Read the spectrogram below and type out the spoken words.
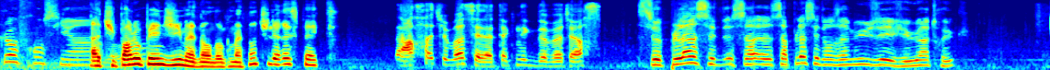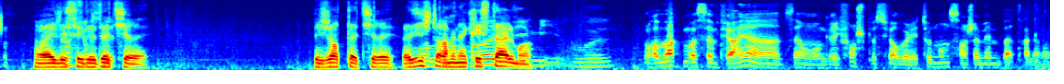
coffre ancien. Ah, tu parles au. PNJ maintenant, donc maintenant tu les respectes. Alors ça tu vois c'est la technique de Butters. Ce place est de- sa, sa place est dans un musée. J'ai eu un truc. Ouais, il sur de t'attirer. C'est genre de t'attirer. Vas-y, je te ramène un cristal, moi. mi- ouais. Remarque moi ça me fait rien, hein. tu sais, en griffon je peux survoler tout le monde sans jamais me battre à l'avant.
